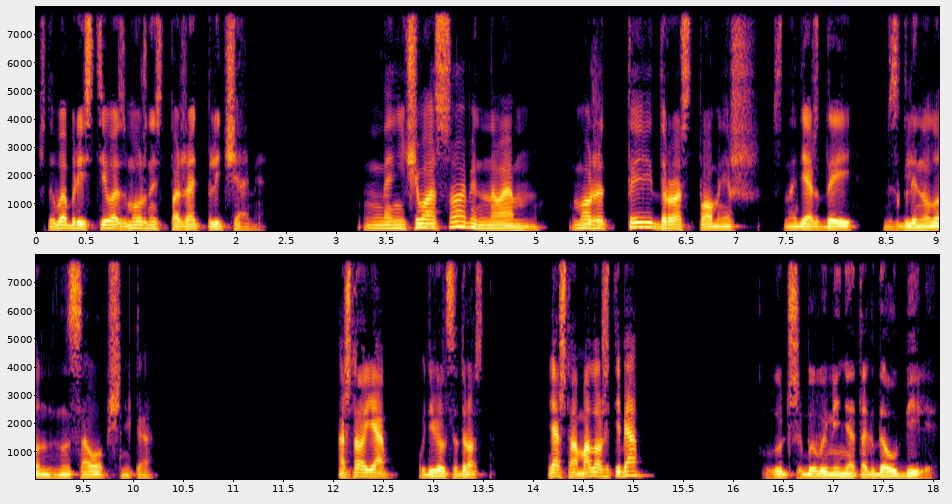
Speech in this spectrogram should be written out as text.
чтобы обрести возможность пожать плечами. «Да ничего особенного. Может, ты, Дрозд, помнишь?» — с надеждой взглянул он на сообщника. «А что я?» — удивился Дрозд. «Я что, моложе тебя?» «Лучше бы вы меня тогда убили,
